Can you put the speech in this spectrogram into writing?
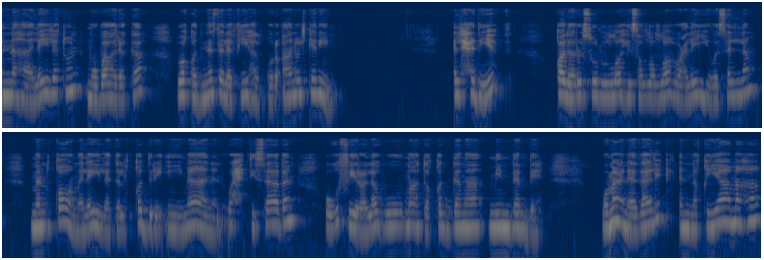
أنها ليلة مباركة وقد نزل فيها القرآن الكريم. الحديث قال رسول الله صلى الله عليه وسلم: من قام ليلة القدر إيمانا واحتسابا غفر له ما تقدم من ذنبه. ومعنى ذلك أن قيامها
